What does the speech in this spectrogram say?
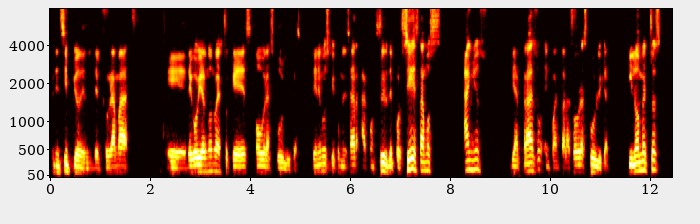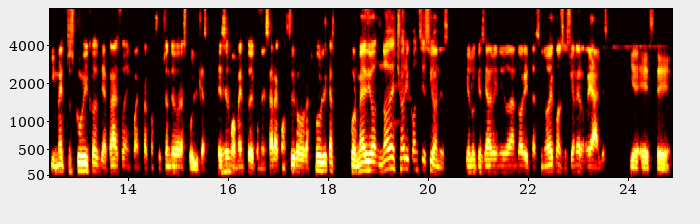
principio del, programa eh, de gobierno nuestro, que es obras públicas. Tenemos que comenzar a construir. De por sí estamos años de atraso en cuanto a las obras públicas, kilómetros y metros cúbicos de atraso en cuanto a construcción de obras públicas. Es el momento de comenzar a construir obras públicas por medio no de chor y concesiones, que es lo que se ha venido dando ahorita, sino de concesiones reales y, este,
